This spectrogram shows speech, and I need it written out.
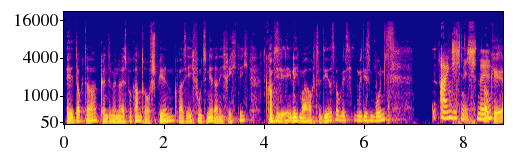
hey Doktor, können Sie mir ein neues Programm drauf spielen? Quasi, ich funktioniere da nicht richtig. Kommen Sie ähnlich mal auch zu dir so ein bisschen mit diesem Wunsch? Eigentlich nicht, nee. Okay.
